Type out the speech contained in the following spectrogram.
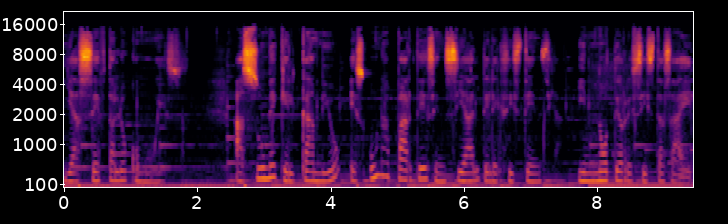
y acéptalo como es. Asume que el cambio es una parte esencial de la existencia y no te resistas a él.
